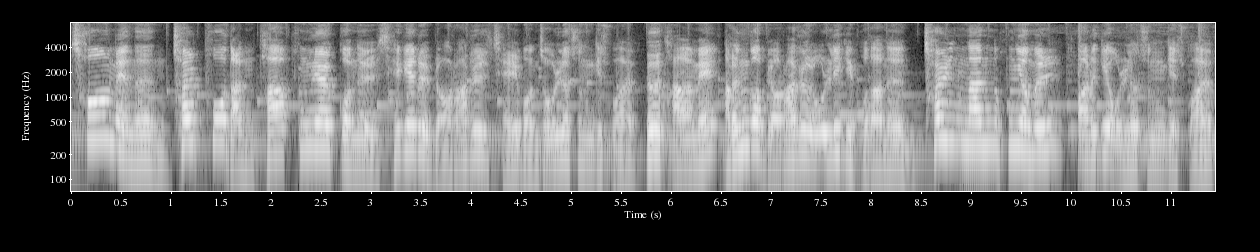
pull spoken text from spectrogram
처음에는 철포, 난타, 폭렬권을 3개를 멸화를 제일 먼저 올려주는 게 좋아요. 그 다음에 다른 거 멸화를 올리기보다는 철난 홍염을 빠르게 올려주는 게 좋아요.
